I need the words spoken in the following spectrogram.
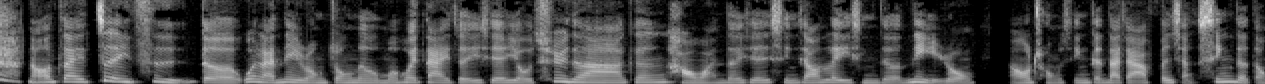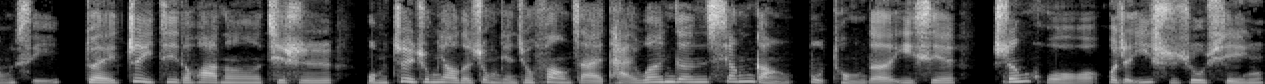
然后在这一次的未来内容中呢，我们会带着一些有趣的啊，跟好玩的一些行销类型的内容。然后重新跟大家分享新的东西。对这一季的话呢，其实我们最重要的重点就放在台湾跟香港不同的一些生活或者衣食住行，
